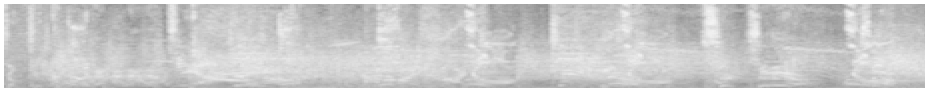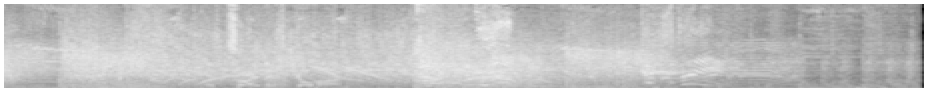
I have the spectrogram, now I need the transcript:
Don't you... Now! Let's try this, Gohan!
